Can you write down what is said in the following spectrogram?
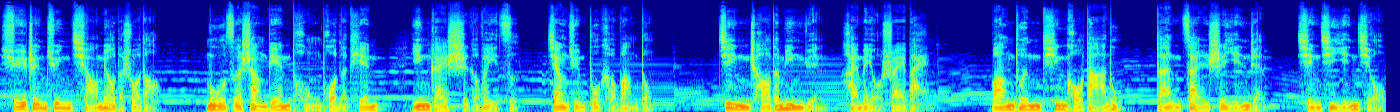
许真君巧妙地说道：“木字上边捅破了天，应该是个未字，将军不可妄动。”晋朝的命运还没有衰败，王敦听后大怒，但暂时隐忍，请其饮酒，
